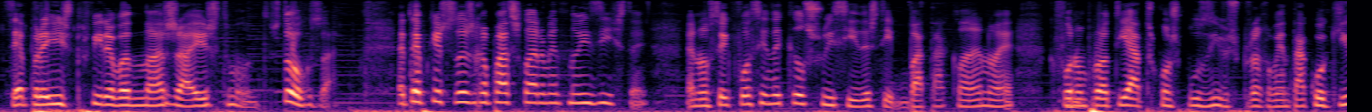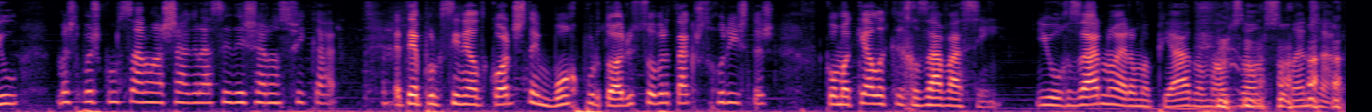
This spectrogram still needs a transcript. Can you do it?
se é para isto, prefiro abandonar já este mundo. Estou a gozar. Até porque estes dois rapazes claramente não existem. A não ser que fossem daqueles suicidas, tipo Bataclan, não é? Que foram para o teatro com explosivos para arrebentar com aquilo, mas depois começaram a achar graça e deixaram-se ficar. Até porque Sinel de Cordes tem bom repertório sobre ataques terroristas, como aquela que rezava assim. E o rezar não era uma piada, uma alusão a muçulmanos, nada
